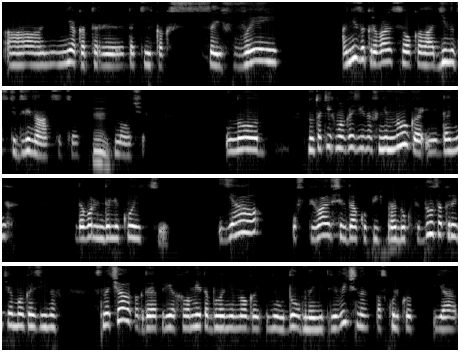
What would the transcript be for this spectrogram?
а, некоторые такие как Safeway, они закрываются около 11-12 М. ночи. Но, но таких магазинов немного, и до них довольно далеко идти. Я успеваю всегда купить продукты до закрытия магазинов. Сначала, когда я приехала, мне это было немного неудобно и непривычно, поскольку я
